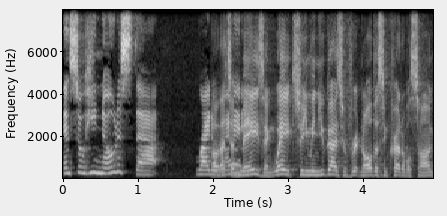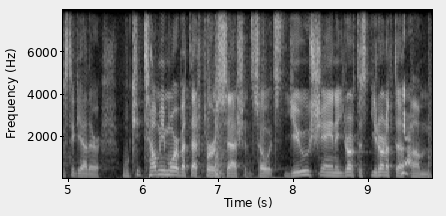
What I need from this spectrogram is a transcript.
And so he noticed that right oh, away. that's amazing. Wait, so you mean you guys have written all this incredible songs together? Tell me more about that first session. So it's you, Shane, and you don't have to. You don't have to. Yeah. Um,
